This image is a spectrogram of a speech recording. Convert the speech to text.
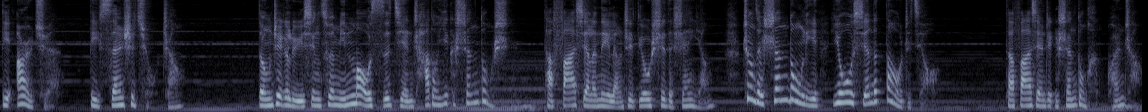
第二卷第三十九章。等这个吕姓村民冒死检查到一个山洞时，他发现了那两只丢失的山羊正在山洞里悠闲地倒着脚。他发现这个山洞很宽敞，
